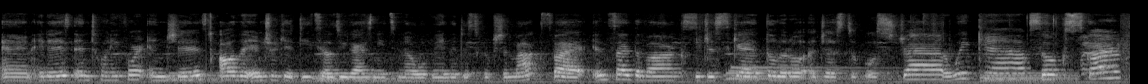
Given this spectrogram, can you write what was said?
and it is in 24 inches. All the intricate details you guys need to know will be in the description box. But inside the box, you just get the little adjustable strap, a wig cap, silk scarf,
